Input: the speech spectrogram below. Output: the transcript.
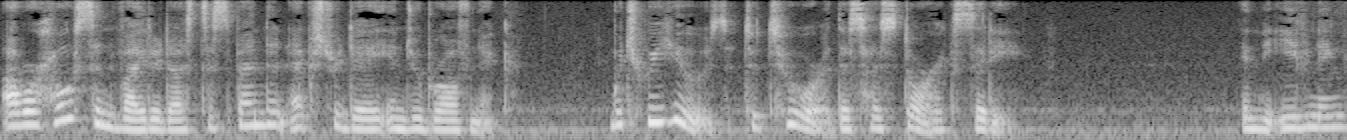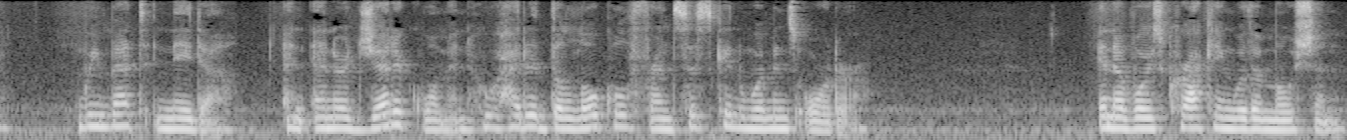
Our hosts invited us to spend an extra day in Dubrovnik, which we used to tour this historic city. In the evening, we met Neda, an energetic woman who headed the local Franciscan Women's Order. In a voice cracking with emotion,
